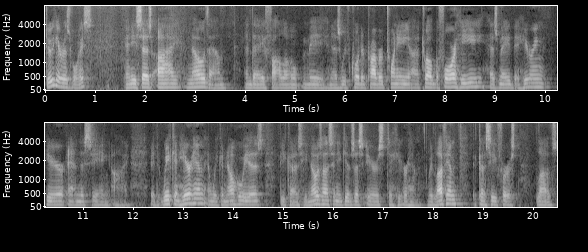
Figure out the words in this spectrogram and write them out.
do hear his voice. And he says, I know them and they follow me. And as we've quoted Proverb 20, uh, 12 before, he has made the hearing ear and the seeing eye. It, we can hear him and we can know who he is because he knows us and he gives us ears to hear him. We love him because he first loves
